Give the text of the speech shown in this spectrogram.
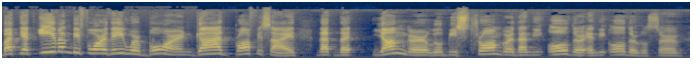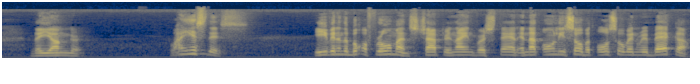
But yet, even before they were born, God prophesied that the younger will be stronger than the older, and the older will serve the younger. Why is this? Even in the book of Romans, chapter 9, verse 10, and not only so, but also when Rebekah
